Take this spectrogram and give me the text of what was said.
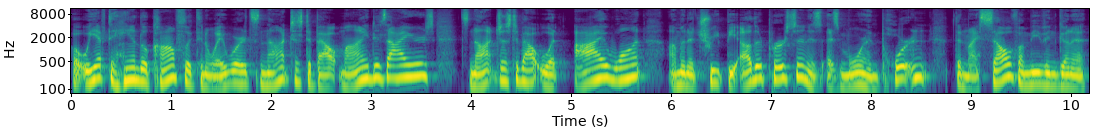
But we have to handle conflict in a way where it's not just about my desires, it's not just about what I want. I'm going to treat the other person as, as more important than myself. I'm even going to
